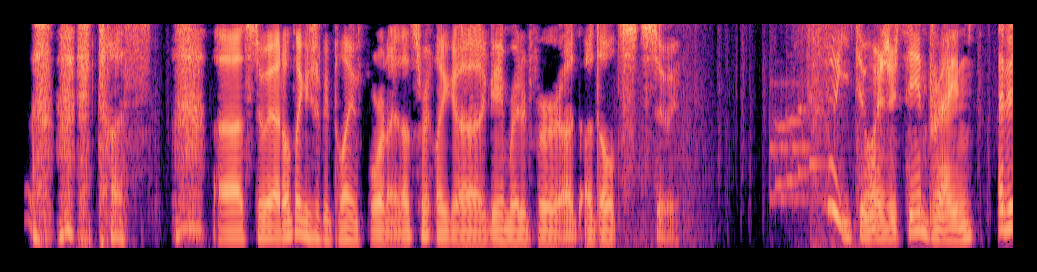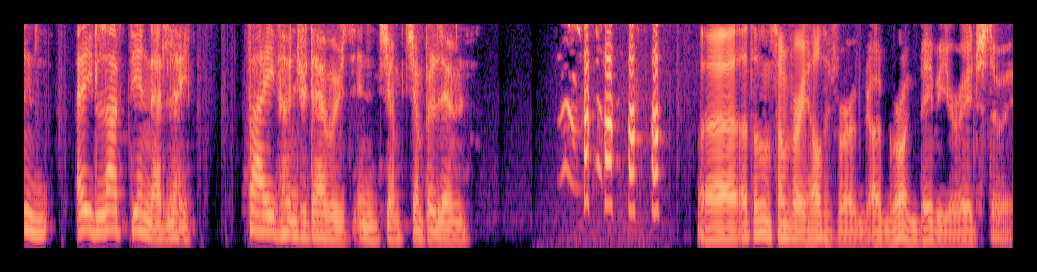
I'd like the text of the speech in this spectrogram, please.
it does. Uh, Stewie, I don't think you should be playing Fortnite. That's like a game rated for uh, adults, Stewie. No, you don't understand, Brian. I've been I locked in at like 500 hours in Jump Jump alone. Uh, that doesn't sound very healthy for a, a growing baby your age, Stewie.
